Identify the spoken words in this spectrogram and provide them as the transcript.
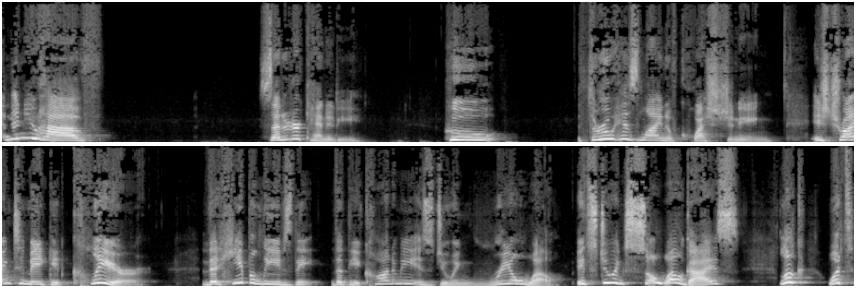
And then you have Senator Kennedy, who, through his line of questioning, is trying to make it clear that he believes the, that the economy is doing real well. It's doing so well, guys. Look, what's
